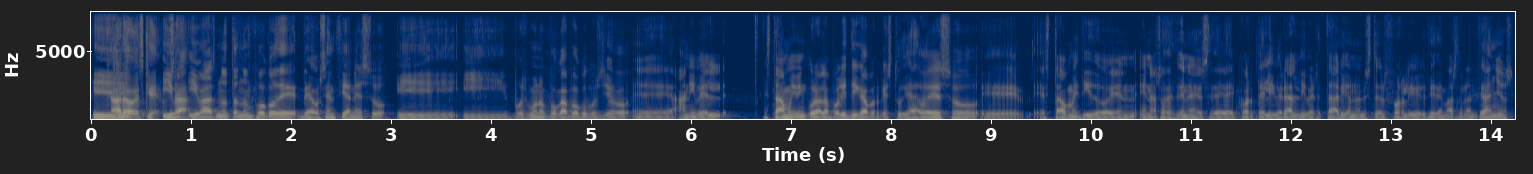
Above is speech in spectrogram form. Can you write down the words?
Y, Claro, es que, Y, va- sea- y vas notando un poco de, de ausencia en eso. Y, y, pues bueno, poco a poco, pues yo eh, a nivel. Estaba muy vinculado a la política porque he estudiado eso, eh, he estado metido en, en asociaciones de corte liberal, libertario, non Students for Liberty y demás durante años.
